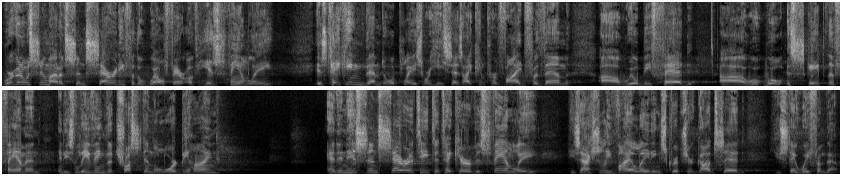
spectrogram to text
we're going to assume out of sincerity for the welfare of his family, is taking them to a place where he says, I can provide for them, uh, we'll be fed, uh, we'll, we'll escape the famine, and he's leaving the trust in the Lord behind. And in his sincerity to take care of his family, he's actually violating Scripture. God said, You stay away from them.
